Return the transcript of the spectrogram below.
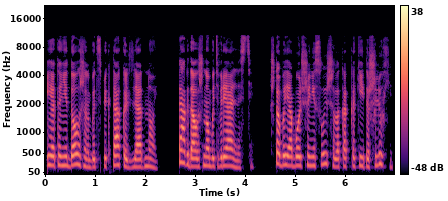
И это не должен быть спектакль для одной. Так должно быть в реальности. Чтобы я больше не слышала, как какие-то шлюхи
